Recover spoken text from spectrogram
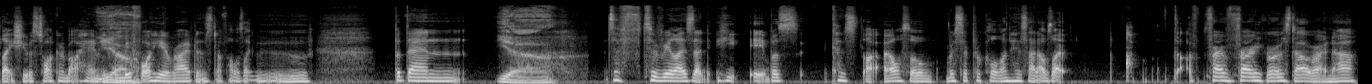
like she was talking about him even Yeah. before he arrived and stuff i was like Ooh. but then Yeah, to to realize that he it was cons- also reciprocal on his side i was like "Ah, I'm very very grossed out right now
